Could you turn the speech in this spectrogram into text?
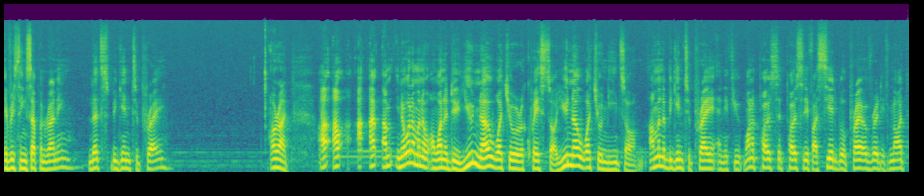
Everything's up and running. Let's begin to pray. All right. I, I, I, you know what I'm gonna, I want to do? You know what your requests are. You know what your needs are. I'm going to begin to pray. And if you want to post it, post it. If I see it, we'll pray over it. If not,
